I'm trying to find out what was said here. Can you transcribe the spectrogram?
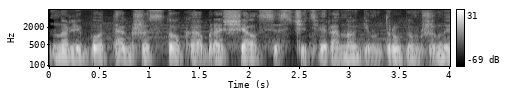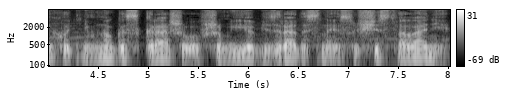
Но Либо так жестоко обращался с четвероногим другом жены, хоть немного скрашивавшим ее безрадостное существование,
